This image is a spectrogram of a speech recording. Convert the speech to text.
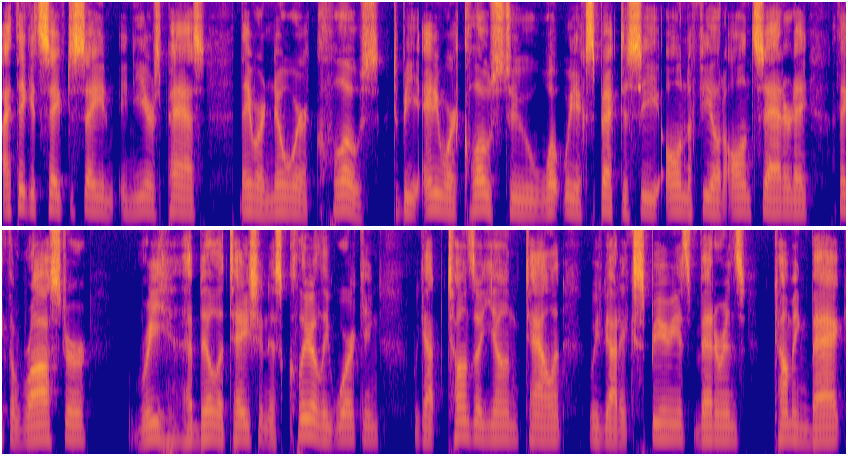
I think it's safe to say in, in, years past they were nowhere close to be anywhere close to what we expect to see on the field on Saturday. I think the roster rehabilitation is clearly working. We got tons of young talent. We've got experienced veterans coming back.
